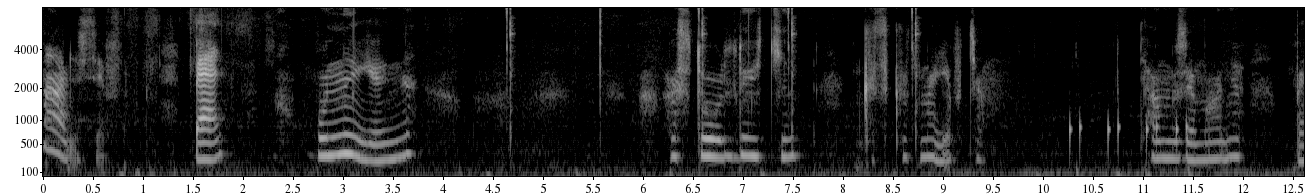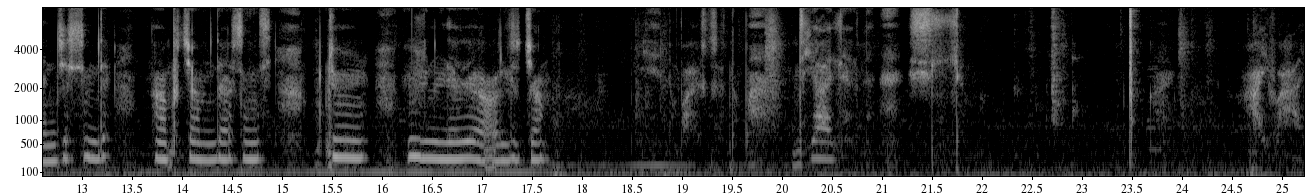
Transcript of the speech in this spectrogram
Maalesef. Ben onun yerine hasta olduğu için kıskırtma yapacağım. Tam zamanı bence şimdi ne yapacağım derseniz bütün ürünleri alacağım. Yeni başladım. Diğerlerini sildim. Hay vay.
